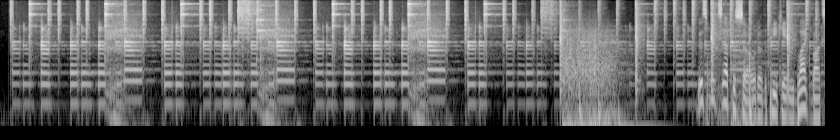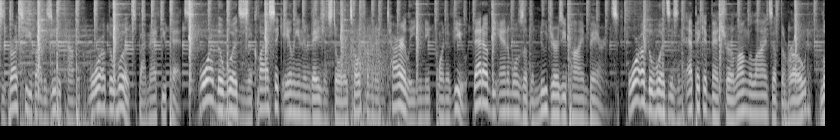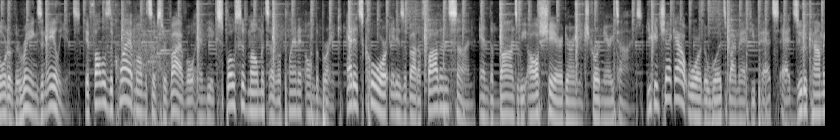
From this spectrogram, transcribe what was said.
This week's episode of the PKD Black Box is brought to you by the Zuda comic War of the Woods by Matthew Petz. War of the Woods is a classic alien invasion story told from an entirely unique point of view, that of the animals of the New Jersey Pine Barrens. War of the Woods is an epic adventure along the lines of The Road, Lord of the Rings, and Aliens. It follows the quiet moments of survival and the explosive moments of a planet on the brink. At its core, it is about a father and son and the bonds we all share during extraordinary times. You can check out War of the Woods by Matthew Petz at zudacomics.com.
